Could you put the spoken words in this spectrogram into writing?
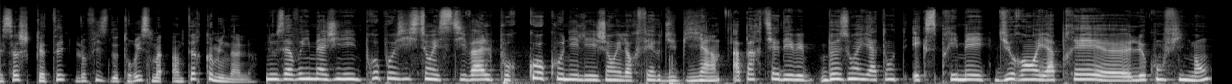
SHKT, l'Office de tourisme intercommunal. Nous avons imaginé une proposition estivale pour cocooner les gens et leur faire du bien à partir des besoins et attentes exprimés durant et après euh, le confinement.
